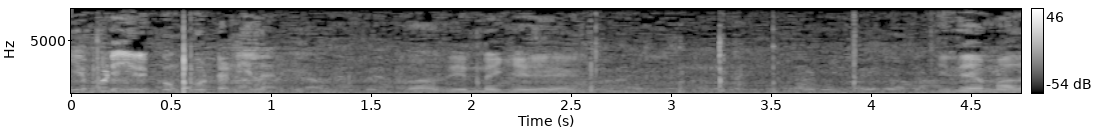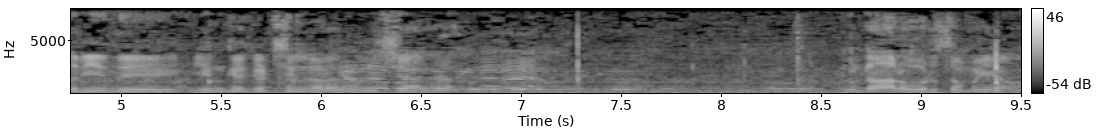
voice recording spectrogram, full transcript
எப்படி இருக்கும் கூட்டணியில? அதாவது இன்னைக்கு இதே மாதிரி இது எங்க கட்சியில் நடந்த விஷயம் முன்னால் ஒரு சமயம்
